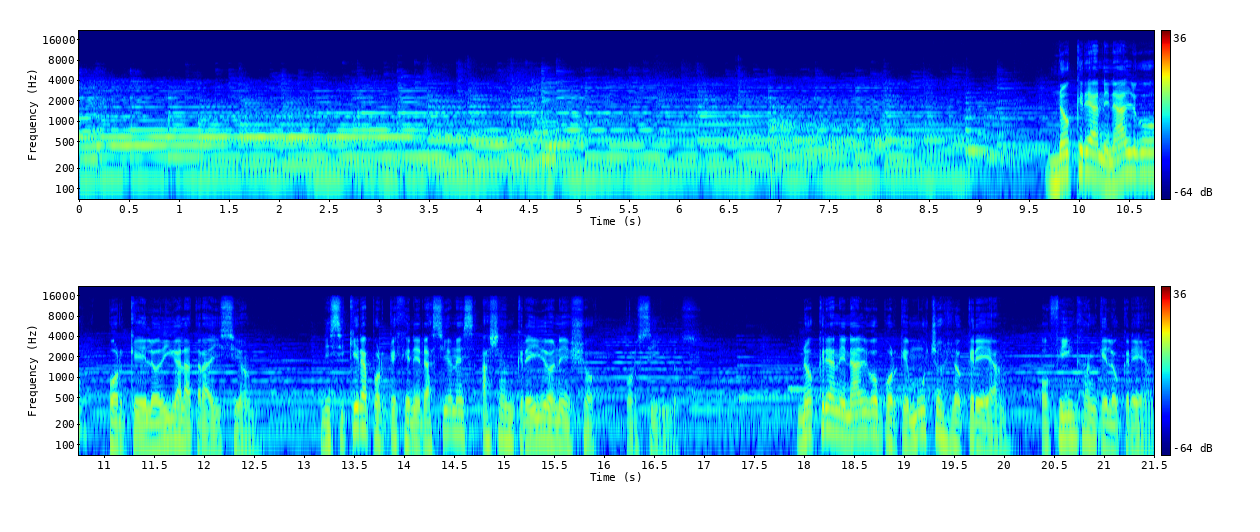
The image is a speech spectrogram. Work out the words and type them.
No crean en algo porque lo diga la tradición, ni siquiera porque generaciones hayan creído en ello por siglos. No crean en algo porque muchos lo crean o finjan que lo crean.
